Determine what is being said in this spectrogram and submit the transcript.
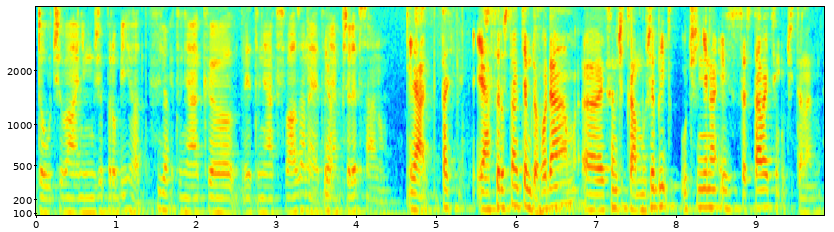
doučování může probíhat. Jo. Je to nějak, uh, je to nějak svázané, je to jo. nějak předepsáno? Já, tak já se dostanu k těm dohodám. Uh, jak jsem říkal, může být učiněna i se stávajícím učitelem.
